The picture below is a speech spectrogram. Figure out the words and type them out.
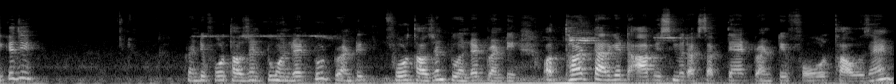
ठीक है जी? Twenty four thousand two hundred two twenty four thousand two hundred twenty और थर्ड टारगेट आप इसमें रख सकते हैं twenty four thousand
